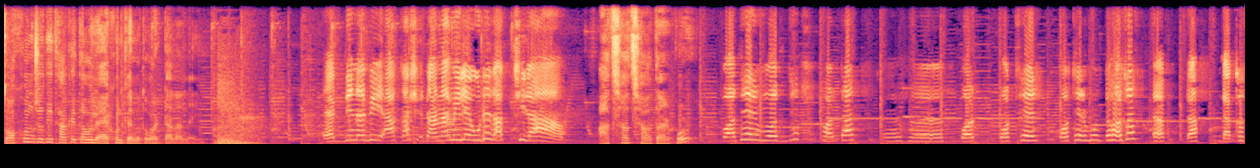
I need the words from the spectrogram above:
তখন যদি থাকে তাহলে এখন কেন তোমার ডানা নাই? একদিন আমি আকাশে ডানা মিলে উঠে যাচ্ছিলাম। আচ্ছা আচ্ছা তারপর? পথের মধ্যে হঠাৎ আহ, পথ- পথের পথের মধ্যে হঠাৎ একটা ডাকাত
